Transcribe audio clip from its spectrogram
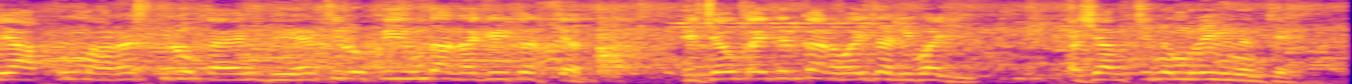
की आपण महाराष्ट्री लोक आहे आणि बिहारची लोक येऊन दादागिरी करतात. ह्याच्यावर काहीतरी कारवाई झाली पाहिजे अशी आमची नम्र विनंती आहे.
